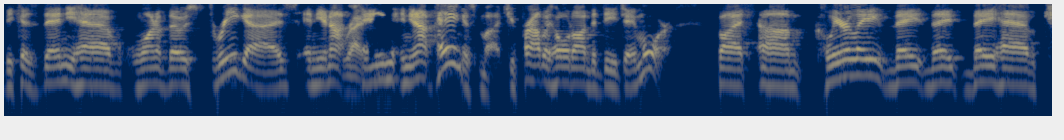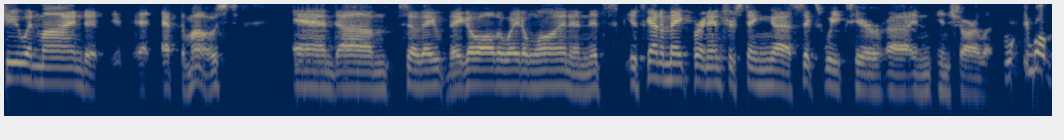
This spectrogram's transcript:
because then you have one of those three guys and you're not right. paying and you're not paying as much. You probably hold on to DJ Moore. But um, clearly they they they have two in mind at, at, at the most and um, so they they go all the way to one, and it's it's going to make for an interesting uh, six weeks here uh, in in Charlotte. Well,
